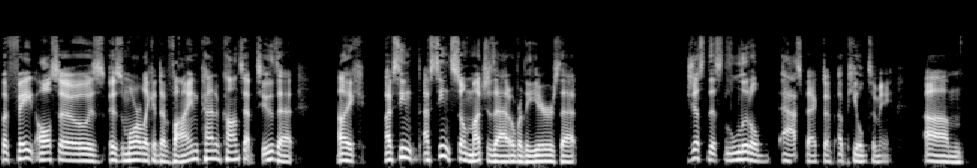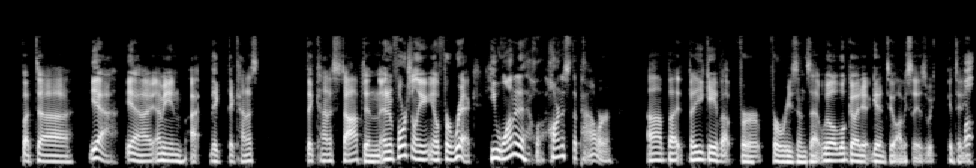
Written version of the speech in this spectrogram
but fate also is is more like a divine kind of concept too that like i've seen i've seen so much of that over the years that just this little aspect of, appealed to me. Um but uh yeah yeah i, I mean I, they they kind of they kind of stopped. And and unfortunately you know for rick he wanted to harness the power uh but but he gave up for for reasons that we'll we'll go to get into obviously as we continue. Well,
